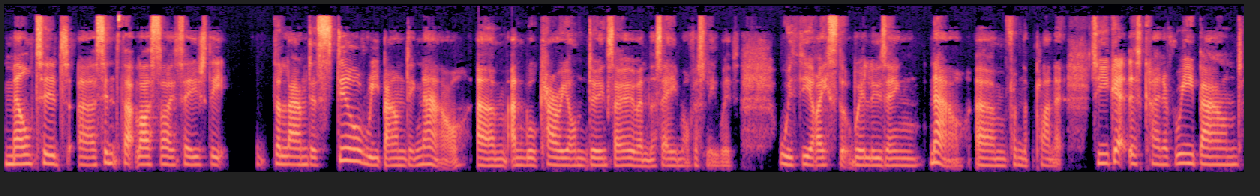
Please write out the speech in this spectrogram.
melted uh, since that last ice age, the the land is still rebounding now um, and will carry on doing so and the same obviously with with the ice that we're losing now um, from the planet. So you get this kind of rebound.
